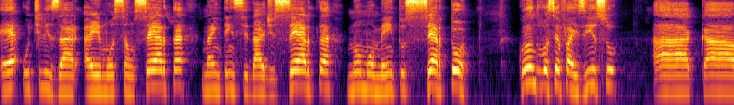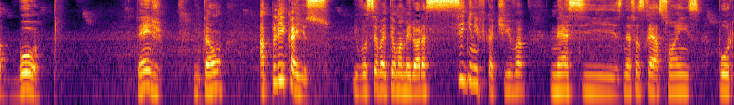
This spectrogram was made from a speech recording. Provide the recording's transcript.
é utilizar a emoção certa, na intensidade certa, no momento certo. Quando você faz isso, acabou. Entende? Então, aplica isso e você vai ter uma melhora significativa nesses, nessas reações por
